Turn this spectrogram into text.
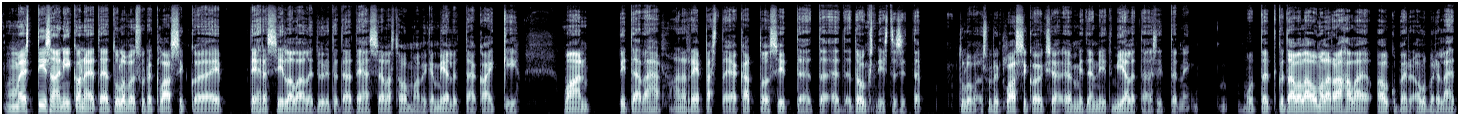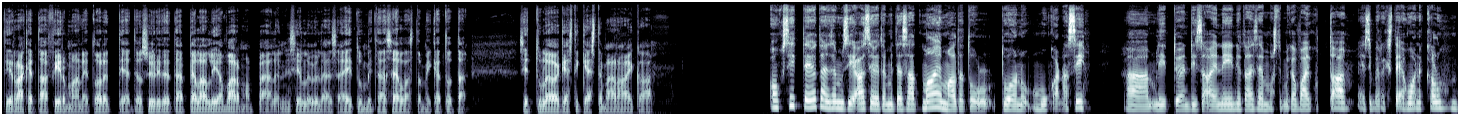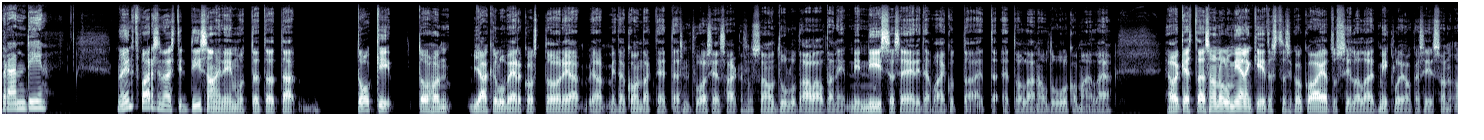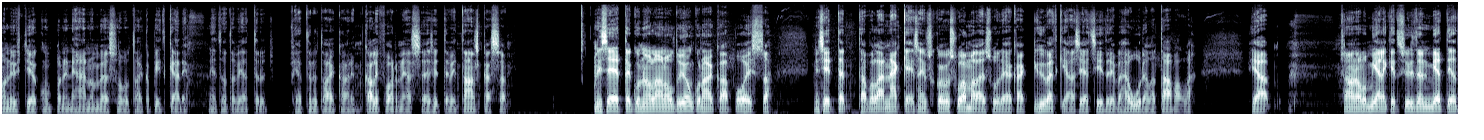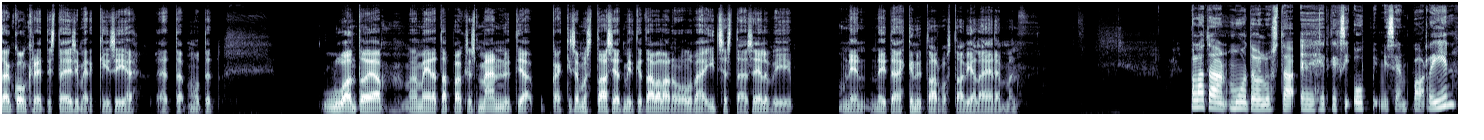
mun mielestä design-ikoneita ja tulevaisuuden klassikkoja ei tehdä sillä lailla, että yritetään tehdä sellaista hommaa, mikä miellyttää kaikki, vaan pitää vähän aina repästä ja katsoa sitten, että, että, että onko niistä sitten tulevaisuuden klassikoiksi ja, ja miten niitä mielletään sitten. Niin, mutta että kun tavallaan omalla rahalla alkuperin, alkuperin lähdettiin rakentaa firmaa, niin todettiin, että jos yritetään pelaa liian varman päälle, niin silloin yleensä ei tule mitään sellaista, mikä tota, sitten tulee oikeasti kestämään aikaa. Onko sitten jotain sellaisia asioita, mitä sä oot maailmalta tuonut mukanasi ää, liittyen designiin, jotain semmoista, mikä vaikuttaa esimerkiksi teidän huonekalubrändiin? No ei nyt varsinaisesti designiin, mutta tota, toki tuohon jakeluverkostoon ja, ja mitä kontakteja tässä nyt vuosien saakassa on tullut alalta, niin, niin niissä se eniten vaikuttaa, että, että ollaan oltu ulkomailla. Ja, ja oikeastaan se on ollut mielenkiintoista se koko ajatus sillä lailla, että Miklu, joka siis on, on yhtiökumppani, niin hän on myös ollut aika pitkään niin, niin tuota, viettänyt, viettänyt aikaa niin Kaliforniassa ja sitten Tanskassa. Niin se, että kun ollaan oltu jonkun aikaa poissa, niin sitten tavallaan näkee sen koko suomalaisuuden ja kaikki hyvätkin asiat siitä niin vähän uudella tavalla. Ja se on ollut mielenkiintoista. Yritän miettiä jotain konkreettista esimerkkiä siihen, että, mutta et, luonto ja meidän tapauksessa männyt ja kaikki sellaiset asiat, mitkä tavallaan on ollut vähän itsestään selviä, niin neitä ehkä nyt arvostaa vielä enemmän. Palataan muotoilusta eh, hetkeksi oppimisen pariin.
